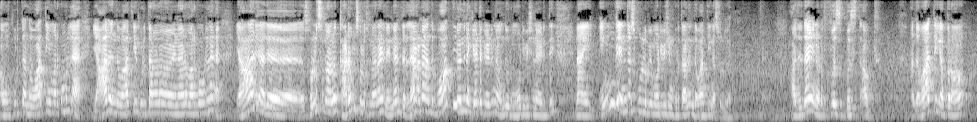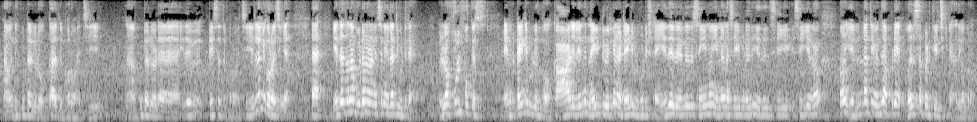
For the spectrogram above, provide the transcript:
அவங்க கொடுத்த அந்த வார்த்தையை மறக்க முடியல. யார் அந்த வார்த்தையை கொடுத்தாங்கன்னு என்னால் மறக்க முடியல. யார் அதை சொல்ல சொன்னாலும் கடவுள் சொல்ல சொன்னாலும் என்னன்னு தெரியல. ஆனால் அந்த வார்த்தையை வந்து நான் கேட்ட கேட்டு நான் வந்து ஒரு மோட்டிவேஷனாக எடுத்து நான் எங்கே எந்த ஸ்கூலில் போய் மோட்டிவேஷன் கொடுத்தாலும் இந்த வார்த்தையை நான் சொல்லுவேன். அதுதான் என்னோட ஃபர்ஸ்ட் பெஸ்ட் அவுட் அந்த வார்த்தைக்கு அப்புறம் நான் வந்து கூட்டாளியோட உட்காந்து குறவாச்சு. கூட்டாளியோட இதை பேசுறது குறவாச்சு எல்லாமே குறவாச்சுங்க எதெல்லாம் விட நினச்சேன் எல்லாத்தையும் விட்டுட்டேன். எல்லாம் ஃபுல் ஃபோக்கஸ் எனக்கு டைம் டேபிள் இருக்கும். காலையிலேருந்து நைட் வரைக்கும் நான் டைம் டேபிள் போட்டு எது எது எது செய்யணும் என்னென்ன செய்யக்கூடாது எது செய் செய்யணும் எல்லாத்தையும் வந்து அப்படியே வருஷப்படுத்தி வச்சுக்கிட்டேன் அதுக்கப்புறம்.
